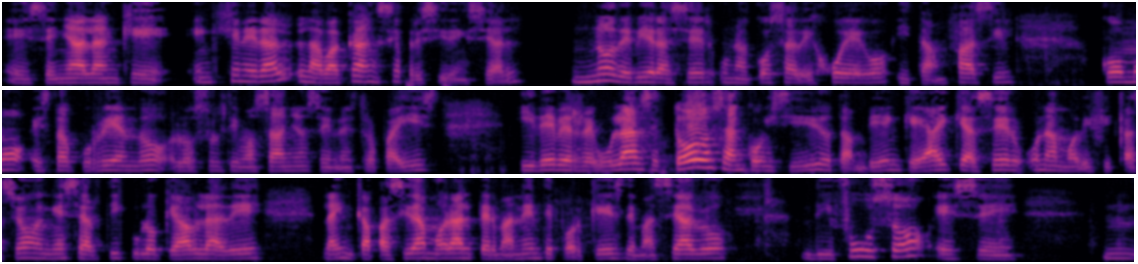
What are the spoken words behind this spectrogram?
eh, señalan que en general la vacancia presidencial no debiera ser una cosa de juego y tan fácil como está ocurriendo los últimos años en nuestro país y debe regularse. Todos han coincidido también que hay que hacer una modificación en ese artículo que habla de la incapacidad moral permanente porque es demasiado difuso, es eh, mm,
